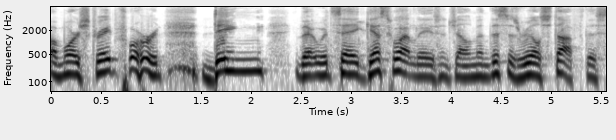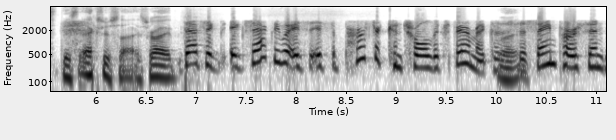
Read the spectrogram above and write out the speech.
a, more straightforward ding that would say, "Guess what, ladies and gentlemen, this is real stuff. This this exercise, right?" That's exactly right. It's it's the perfect controlled experiment because right. it's the same person,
